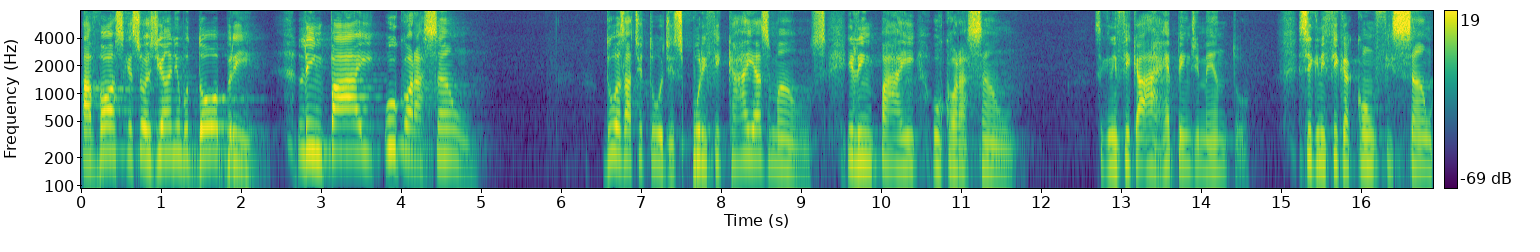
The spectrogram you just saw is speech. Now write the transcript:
A vós que sois de ânimo dobre, limpai o coração. Duas atitudes: purificai as mãos e limpai o coração. Significa arrependimento, significa confissão.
